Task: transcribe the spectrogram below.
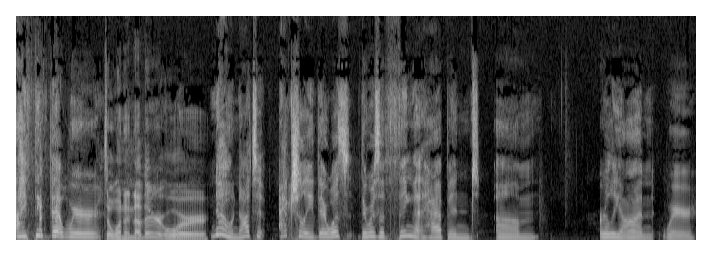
I think that we're to one another, or no, not to. Actually, there was there was a thing that happened um, early on where,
